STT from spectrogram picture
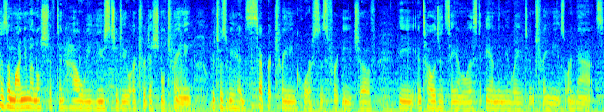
is a monumental shift in how we used to do our traditional training, which was we had separate training courses for each of the intelligence analyst and the new agent trainees or NATs.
